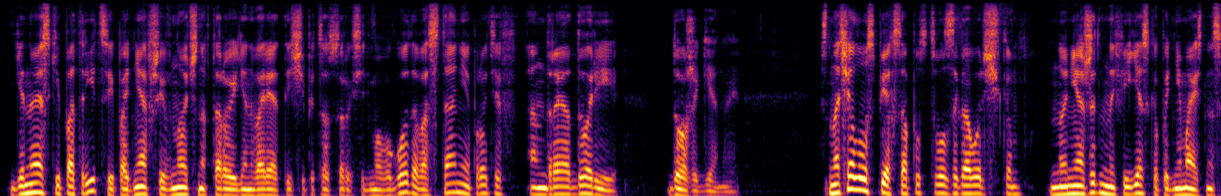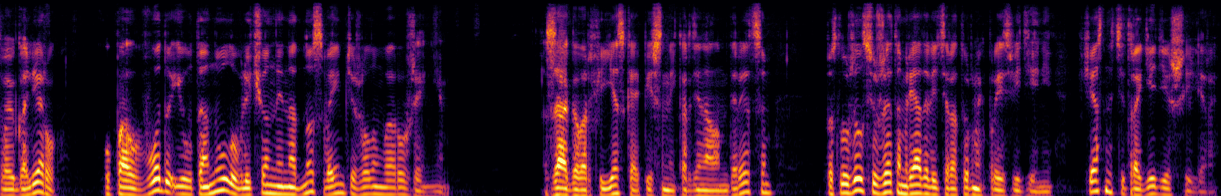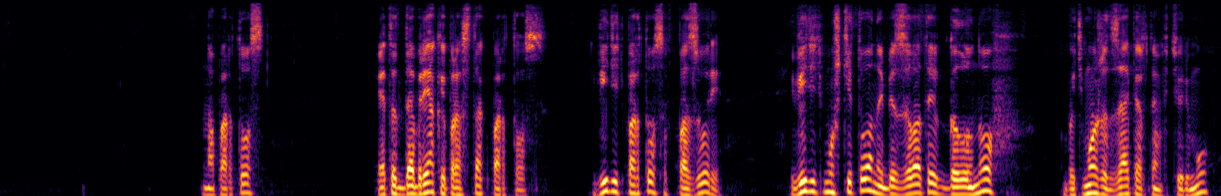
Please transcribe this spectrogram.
генуэзский патриций, поднявший в ночь на 2 января 1547 года восстание против Андреа Дории, дожи Генуи. Сначала успех сопутствовал заговорщикам, но неожиданно Фиеско, поднимаясь на свою галеру, упал в воду и утонул, увлеченный на дно своим тяжелым вооружением. Заговор Фиеско, описанный кардиналом Дерецем, послужил сюжетом ряда литературных произведений, в частности трагедии Шиллера. Но Портос, этот добряк и простак Портос, Видеть Портоса в позоре, видеть мушкетона без золотых галунов, быть может, запертым в тюрьму,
